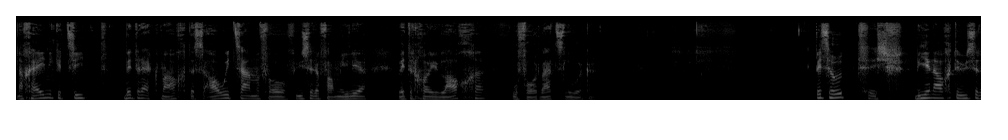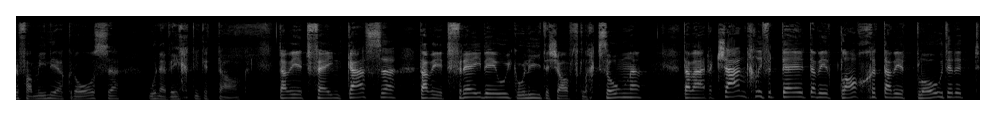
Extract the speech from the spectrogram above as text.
nach einiger Zeit wieder gemacht dass alle zusammen von unserer Familie wieder lachen und vorwärts schauen können. Bis heute ist Weihnachten in unserer Familie ein grosser und ein wichtiger Tag. Da wird fein gegessen, da wird freiwillig und leidenschaftlich gesungen, da werden Geschenke verteilt, da wird gelacht, da wird geplaudert.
